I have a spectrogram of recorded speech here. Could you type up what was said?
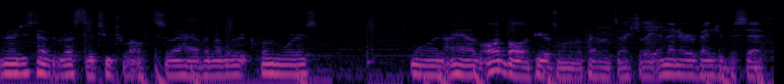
and I just have the rest of the 212th. So I have another Clone Wars one. I have Oddball up here as one of the pilots actually, and then a Revenge of the Sith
